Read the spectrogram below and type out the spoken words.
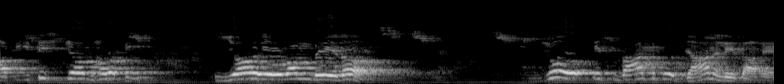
अपीतिश्च भवती यो एवं वेद, जो इस बात को जान लेता है,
